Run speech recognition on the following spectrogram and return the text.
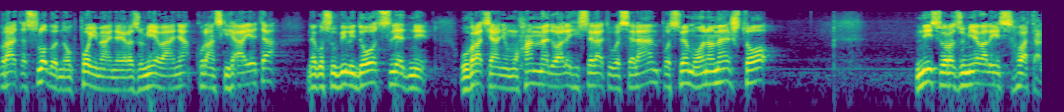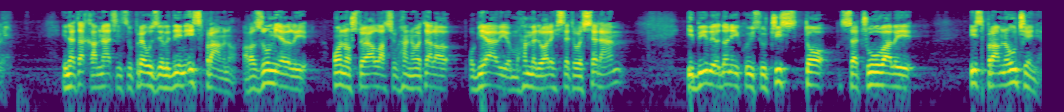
vrata slobodnog poimanja i razumijevanja kuranskih ajeta nego su bili dosljedni u vraćanju Muhammedu alaihi salatu wasalam po svemu onome što nisu razumijevali i shvatali. I na takav način su preuzeli din ispravno razumijeli ono što je Allah subhanahu wa ta'ala objavio Muhammedu alaihi salatu wasalam i bili od onih koji su čisto sačuvali ispravno učenje.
